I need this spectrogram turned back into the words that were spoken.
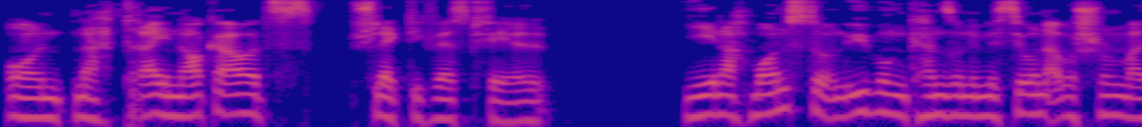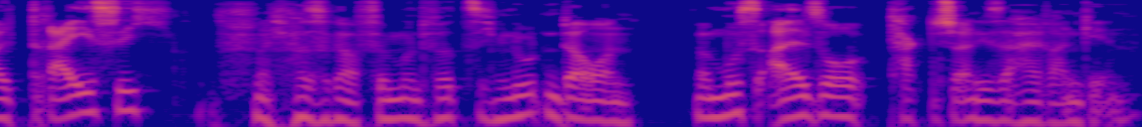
und nach drei Knockouts schlägt die Quest fehl. Je nach Monster und Übung kann so eine Mission aber schon mal 30, manchmal sogar 45 Minuten dauern. Man muss also taktisch an die Sache rangehen.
